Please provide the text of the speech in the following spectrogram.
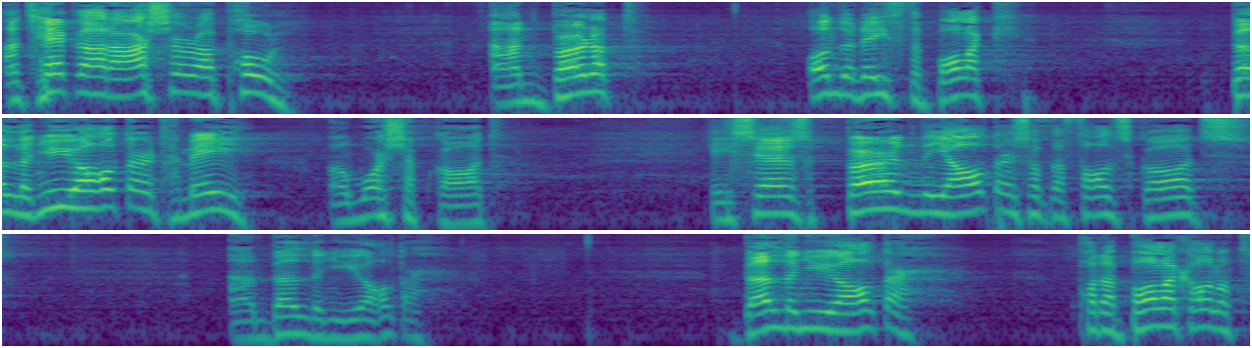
And take that Asherah pole. And burn it underneath the bullock. Build a new altar to me and worship God. He says, Burn the altars of the false gods and build a new altar. Build a new altar. Put a bullock on it.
